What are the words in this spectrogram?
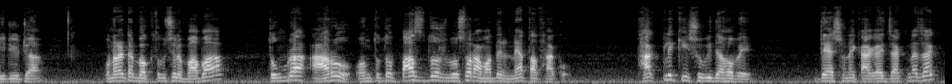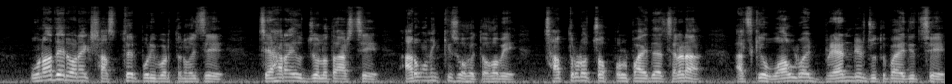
ভিডিওটা। ওনার একটা বক্তব্য ছিল, বাবা, তোমরা আরও অন্তত পাঁচ দশ বছর আমাদের নেতা থাকো। থাকলে কি সুবিধা হবে? দেশ অনেক আগায় যাক না যাক, ওনাদের অনেক স্বাস্থ্যের পরিবর্তন হয়েছে, চেহারায় উজ্জ্বলতা আসছে, আরও অনেক কিছু হয়তো হবে। ছাত্ররা চপ্পল পায়ে দেওয়া ছেলেরা আজকে ওয়ার্ল্ড ওয়াইড ব্র্যান্ডের জুতো পায়ে দিচ্ছে,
